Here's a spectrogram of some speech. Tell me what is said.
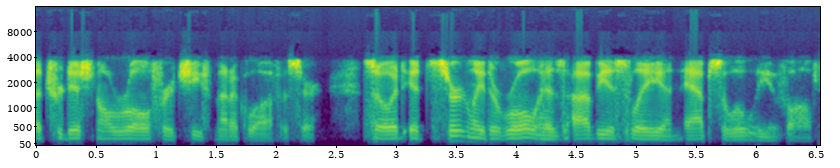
a traditional role for a chief medical officer. So it, it certainly the role has obviously and absolutely evolved.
